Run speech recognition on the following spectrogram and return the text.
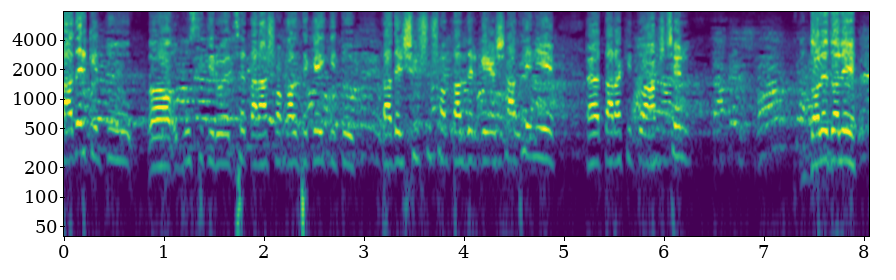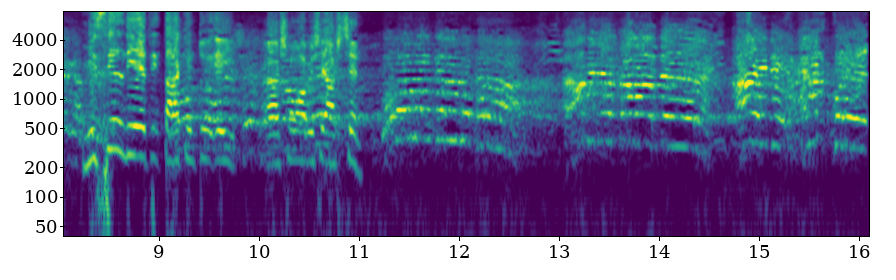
তাদের কিন্তু উপস্থিতি রয়েছে। তারা সকাল থেকেই কিন্তু তাদের শিশু সন্তানদেরকে সাথে নিয়ে তারা কিন্তু আসছেন। দলে দলে মিছিল নিয়ে তি- তারা কিন্তু এই সমাবেশে আসছেন। আমি নেতাদের আইডি হ্যাক করে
